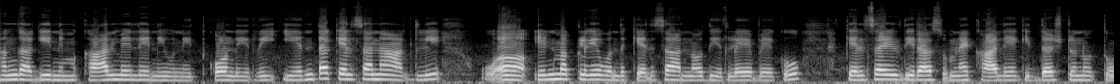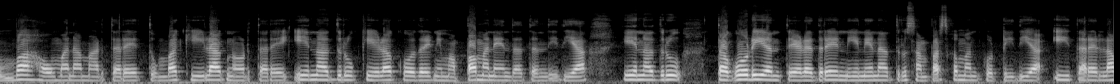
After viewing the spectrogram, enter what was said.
ಹಾಗಾಗಿ ನಿಮ್ಮ ಕಾಲ ಮೇಲೆ ನೀವು ನಿಂತ್ಕೊಂಡಿರ್ರಿ. ಎಂಥ ಕೆಲಸನ ಆಗಲಿ ಹೆಣ್ಮಕ್ಳಿಗೆ ಒಂದು ಕೆಲಸ ಅನ್ನೋದು ಇರಲೇಬೇಕು. ಕೆಲಸ ಇಲ್ದಿರ ಸುಮ್ಮನೆ ಖಾಲಿಯಾಗಿದ್ದಷ್ಟು ತುಂಬ ಅವಮಾನ ಮಾಡ್ತಾರೆ, ತುಂಬ ಕೀಳಾಗಿ ನೋಡ್ತಾರೆ. ಏನಾದರೂ ಕೇಳೋಕೆ ಹೋದರೆ ನಿಮ್ಮ ಅಪ್ಪ ಮನೆಯಿಂದ ತಂದಿದೆಯಾ? ಏನಾದರೂ ತಗೊಡಿ ಅಂತ ಹೇಳಿದ್ರೆ ನೀನೇನಾದರೂ ಸಂಪರ್ಸ್ಕೊಂಬಂದು ಕೊಟ್ಟಿದೀಯಾ? ಈ ಥರ ಎಲ್ಲ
